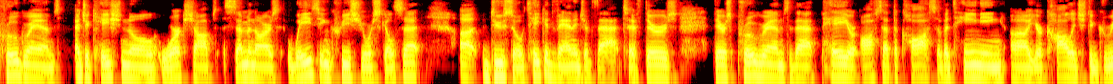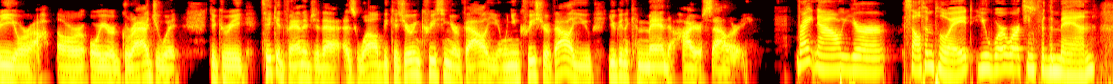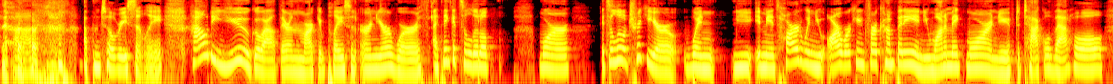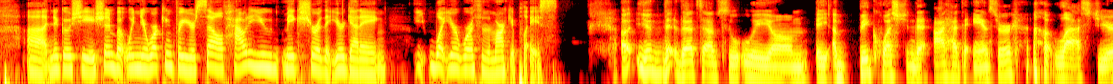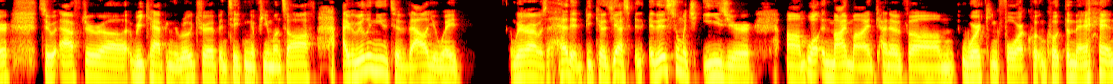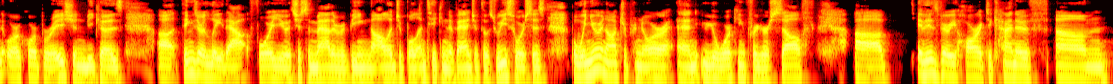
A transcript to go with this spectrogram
programs, educational workshops, seminars, ways to increase your skill set, uh, do so. Take advantage of that. If there's there's programs that pay or offset the cost of attaining uh, your college degree or or or your graduate degree. Take advantage of that as well because you're increasing your value. And when you increase your value, you're going to command a higher salary. Right now, you're self-employed. You were working for the man uh, up until recently. How do you go out there in the marketplace and earn your worth? I think it's a little more. It's a little trickier when you, I mean, it's hard when you are working for a company and you want to make more and you have to tackle that whole uh, negotiation. But when you're working for yourself, how do you make sure that you're getting what you're worth in the marketplace? Uh, you know, th- that's absolutely um, a, a, big question that I had to answer last year. So after uh, recapping the road trip and taking a few months off, I really needed to evaluate where I was headed because yes, it, it is so much easier. Um, well, in my mind, kind of um, working for quote unquote the man or a corporation because uh, things are laid out for you. It's just a matter of being knowledgeable and taking advantage of those resources. But when you're an entrepreneur and you're working for yourself, uh, it is very hard to kind of um,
